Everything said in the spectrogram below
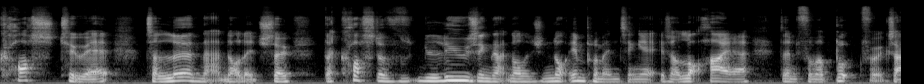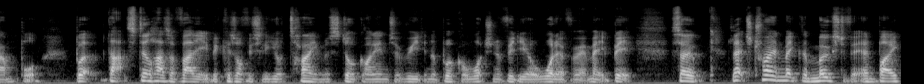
cost to it to learn that knowledge. So the cost of losing that knowledge and not implementing it is a lot higher than from a book, for example. But that still has a value because obviously your time has still gone into reading a book or watching a video or whatever it may be. So let's try and make the most of it. And by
